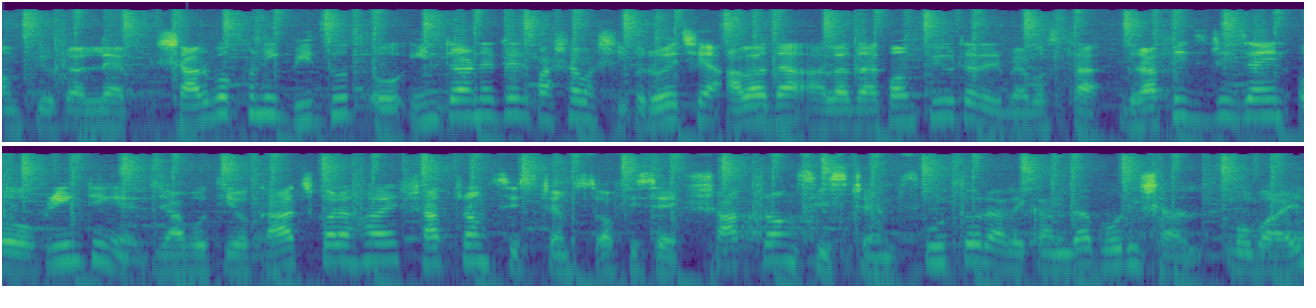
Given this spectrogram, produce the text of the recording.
কম্পিউটার ল্যাব। সার্বক্ষণিক বিদ্যুৎ ও ইন্টারনেটের পাশাপাশি রয়েছে আলাদা আলাদা কম্পিউটারের ব্যবস্থা। গ্রাফিক্স ডিজাইন ও প্রিন্টিং এর যাবতীয় কাজ করা হয় সাতরং সিস্টেমস অফিসে। Satrong systems Uttar Alekanda Barishal. Mobile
